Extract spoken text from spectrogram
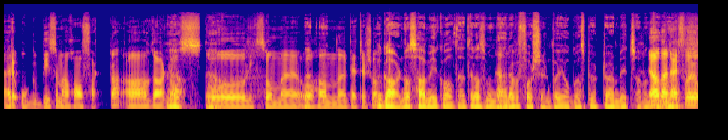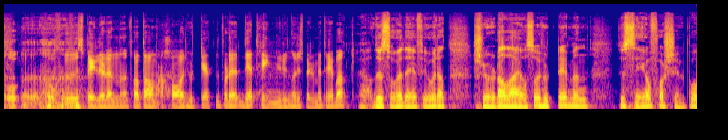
er det Ogby som har farta av Garnås Ja, ja. og liksom eh, og han eh, Petterson? Garnås har mye kvaliteter, altså, men der er forskjellen på jogg og spurt. Han sammen Ja, det er derfor Ogby spiller den, for at han har hurtigheten. For det, det trenger du når du spiller med tre bak. Ja, Du så jo det i fjor, at Stjørdal er også hurtig, men du ser jo forskjell på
